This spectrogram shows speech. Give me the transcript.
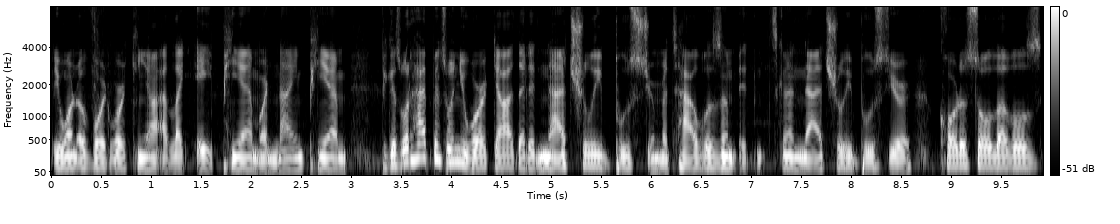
You want to avoid working out at like 8 p.m. or 9 p.m. because what happens when you work out that it naturally boosts your metabolism. It's going to naturally boost your cortisol levels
